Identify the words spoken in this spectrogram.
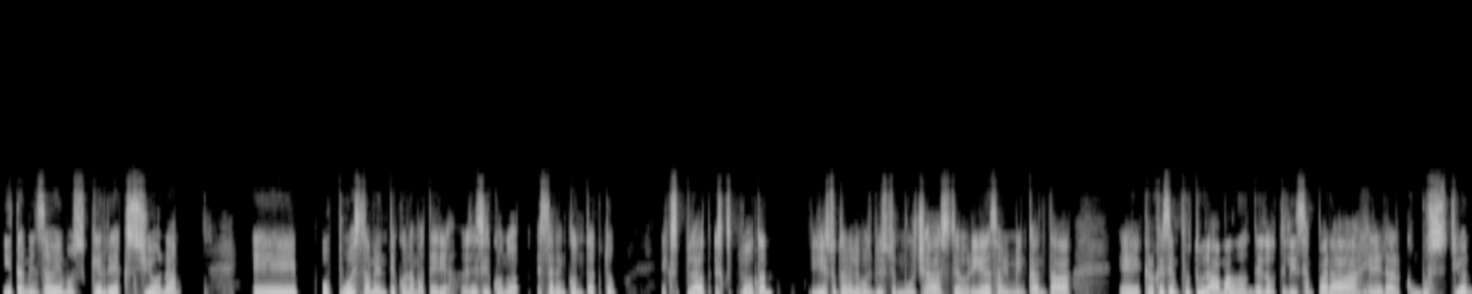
y también sabemos que reacciona eh, opuestamente con la materia. Es decir, cuando están en contacto, explotan. Y esto también lo hemos visto en muchas teorías. A mí me encanta, eh, creo que es en Futurama, donde la utilizan para generar combustión.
